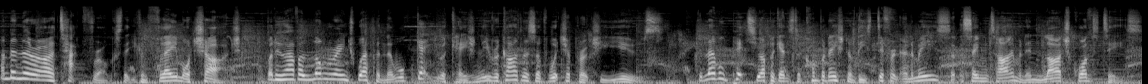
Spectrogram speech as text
And then there are attack frogs that you can flame or charge, but who have a long range weapon that will get you occasionally regardless of which approach you use. The level pits you up against a combination of these different enemies at the same time and in large quantities.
